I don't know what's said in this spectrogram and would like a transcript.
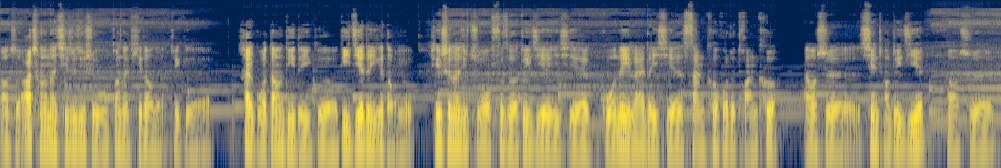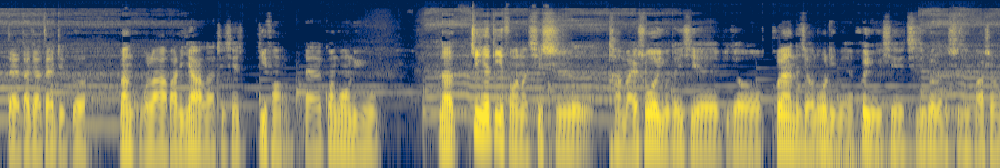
然后是阿成呢，其实就是我刚才提到的这个泰国当地的一个地接的一个导游，平时呢就主要负责对接一些国内来的一些散客或者团客，然后是现场对接，然后是带大家在这个曼谷啦、芭提雅啦这些地方来观光旅游。那这些地方呢，其实坦白说，有的一些比较昏暗的角落里面，会有一些奇奇怪怪的事情发生，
